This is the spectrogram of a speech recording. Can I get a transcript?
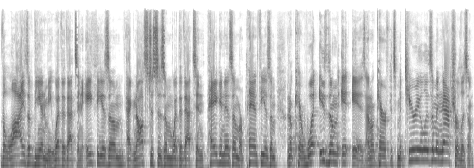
the lies of the enemy, whether that's in atheism, agnosticism, whether that's in paganism or pantheism, I don't care what ism it is. I don't care if it's materialism and naturalism.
